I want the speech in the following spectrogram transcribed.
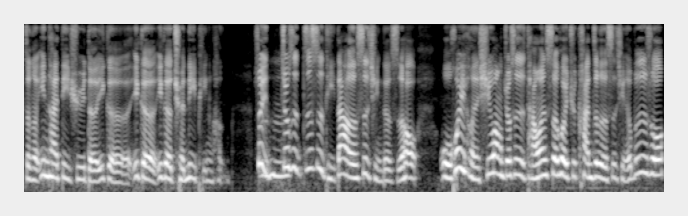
整个印太地区的一个一个一个权力平衡，所以就是知识体大的事情的时候，我会很希望就是台湾社会去看这个事情，而不是说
